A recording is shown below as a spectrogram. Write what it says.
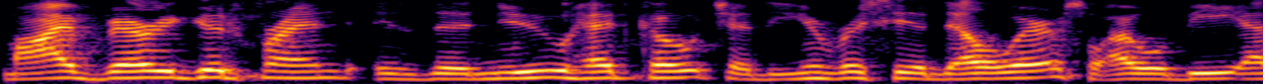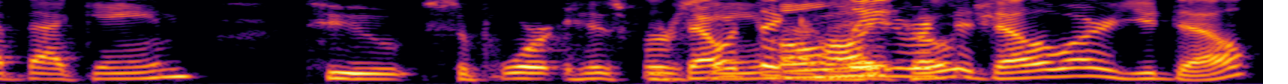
My very good friend is the new head coach at the University of Delaware, so I will be at that game to support his first Is that game. what they call Only- head University of. Delaware? Udell?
